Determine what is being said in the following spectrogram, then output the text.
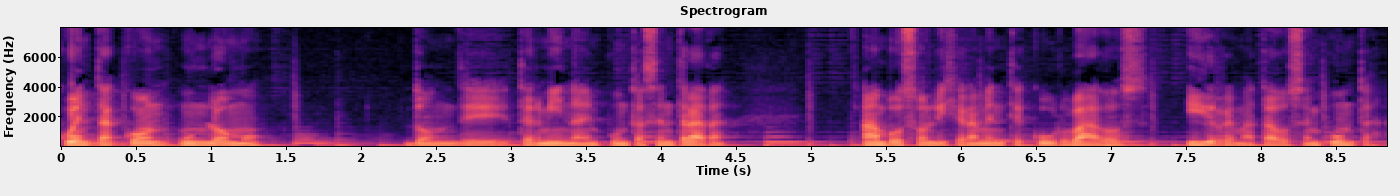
cuenta con un lomo donde termina en punta centrada Ambos son ligeramente curvados y rematados en punta.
